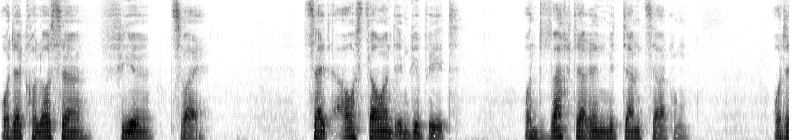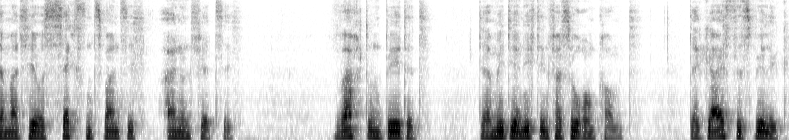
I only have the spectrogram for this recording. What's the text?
Oder Kolosser 4,2. Seid ausdauernd im Gebet und wacht darin mit Danksagung. Oder Matthäus 26, 41. Wacht und betet, damit ihr nicht in Versuchung kommt. Der Geist ist willig,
